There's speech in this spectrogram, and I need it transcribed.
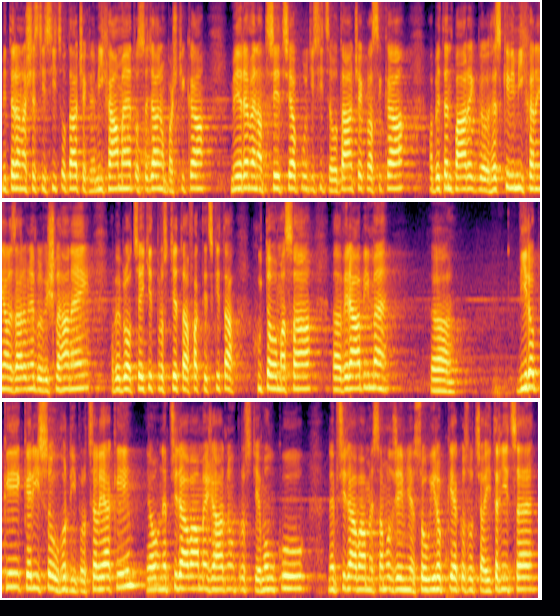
My teda na 6 tisíc otáček nemícháme, to se dělá jenom paštika. My jedeme na 3, 3,5 tisíce otáček, klasika, aby ten párek byl hezky vymíchaný, ale zároveň nebyl vyšlehaný, aby bylo cítit prostě ta fakticky ta chuť toho masa. Eh, vyrábíme eh, výrobky, které jsou hodné pro celiaky, jo? nepřidáváme žádnou prostě mouku, nepřidáváme samozřejmě, jsou výrobky, jako jsou třeba jitrnice,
